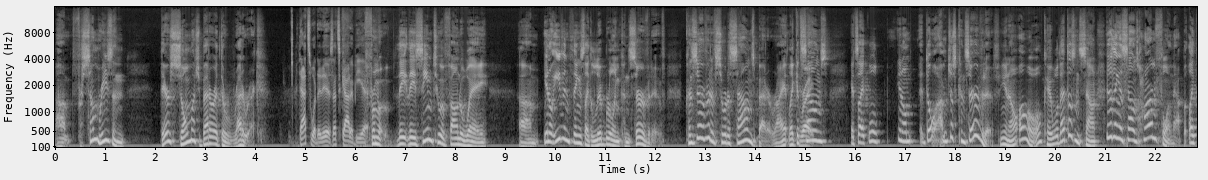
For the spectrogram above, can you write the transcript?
um, for some reason, they're so much better at the rhetoric. That's what it is. That's got to be it. From they they seem to have found a way. Um, you know, even things like liberal and conservative. Conservative sort of sounds better, right? Like it right. sounds. It's like, well, you know, don't, I'm just conservative. You know, oh, okay. Well, that doesn't sound. There's a thing that sounds harmful in that, but like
